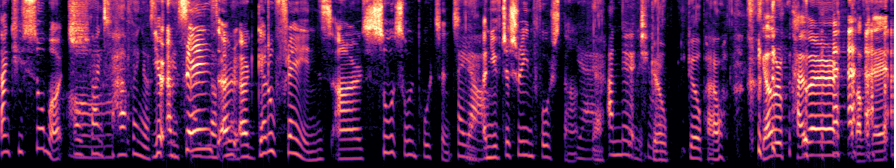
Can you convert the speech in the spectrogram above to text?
Thank you so much. Oh, thanks for having us. Your, our been so friends, our, lovely. our girlfriends are so, so important. They are. And you've just reinforced that. Yeah, Yeah. and nurturing. girl, girl power. Girl power. Loving it.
